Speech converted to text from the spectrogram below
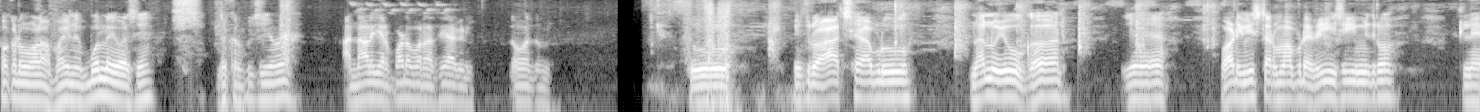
પકડવાળા ભાઈને બોલાવ્યા છે. નકર પછી હવે આ નાળિયાર પાડવાના છે આગળ. તો તમે. તો મિત્રો આ છે આપણું નાનું એવું ઘર. જે વાડી વિસ્તારમાં આપણે રહીએ છીએ મિત્રો. એટલે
